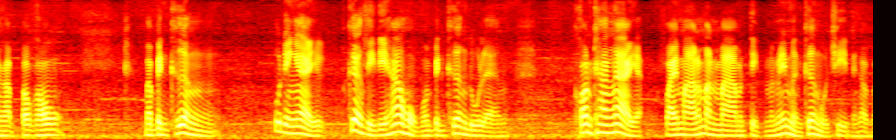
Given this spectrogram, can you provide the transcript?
นะครับ เพราะเขามันเป็นเครื่องพูดง่ายๆเครื่อง 4D 56มันเป็นเครื่องดูแลค่อนข้างง่ายอะไฟมาน้ำมันมามันติดมันไม่เหมือนเครื่องหัวฉีดนะครับ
